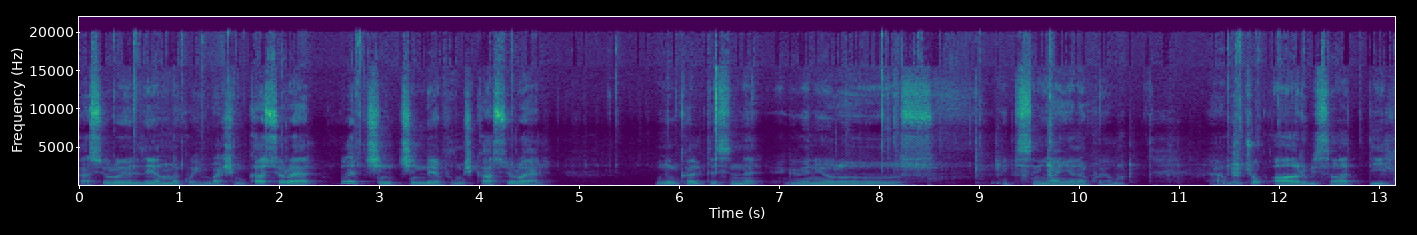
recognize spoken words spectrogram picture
Casio Royale'i de yanına koyayım. Bak şimdi bu Casio Royale. Bu da Çin, Çin'de yapılmış Casio Royale. Bunun kalitesine güveniyoruz. İkisini yan yana koyalım. Ya bu çok ağır bir saat değil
